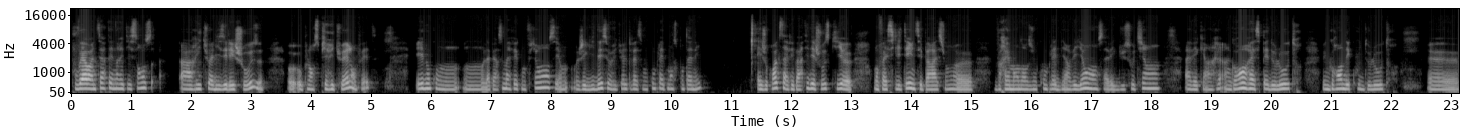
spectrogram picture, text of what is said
pouvait avoir une certaine réticence à ritualiser les choses au, plan spirituel, en fait. Et donc, la personne m'a fait confiance et j'ai guidé ce rituel de façon complètement spontanée. Et je crois que ça fait partie des choses qui ont facilité une séparation vraiment dans une complète bienveillance, avec du soutien, avec un, grand respect de l'autre, une grande écoute de l'autre. Euh,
